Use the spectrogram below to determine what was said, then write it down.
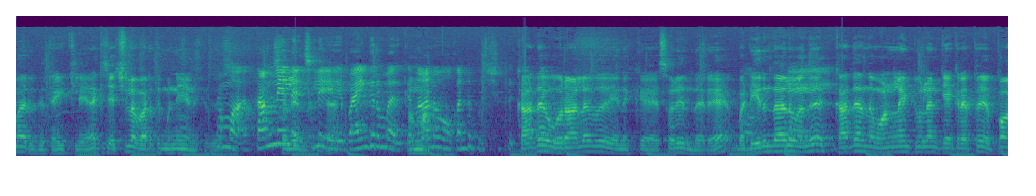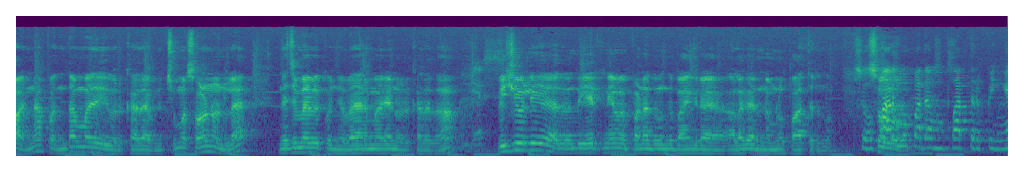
மாதிரி இருக்குது டைட்டில் எனக்கு ஆக்சுவலாக வரதுக்கு முன்னே எனக்கு இது ஆமா தமிழ்ல ஆக்சுவலி பயங்கரமா இருக்கு. நானும் கண்டுபிடிச்சிட்டு கதை ஓரளவு எனக்கு சொல்லியிருந்தாரு. பட் இருந்தாலும் வந்து கதை அந்த ஒன் லைன் டூ லைன் கேட்குறப்ப எப்பா என்னப்பா இந்த மாதிரி ஒரு கதை? அப்படின்னு சும்மா சொல்லணும்ல. நிஜமாவே கொஞ்சம் வேற மாதிரியான ஒரு கதை தான். விஷுவலி அது வந்து ஏற்கனவே பண்ணது வந்து பயங்கர அழகா நம்மளும் பார்த்துருந்தோம். ஸோ படம் பார்த்திருப்பீங்க.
